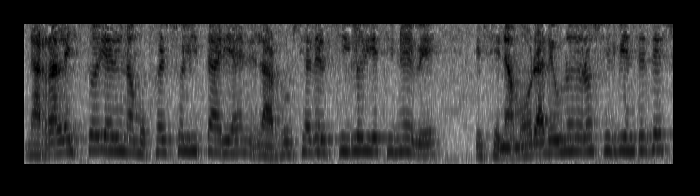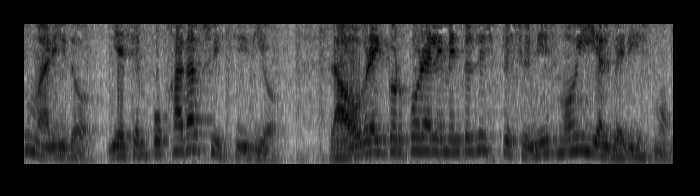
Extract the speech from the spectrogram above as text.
Narra la historia de una mujer solitaria en la Rusia del siglo XIX que se enamora de uno de los sirvientes de su marido y es empujada al suicidio. La obra incorpora elementos de expresionismo y el verismo.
